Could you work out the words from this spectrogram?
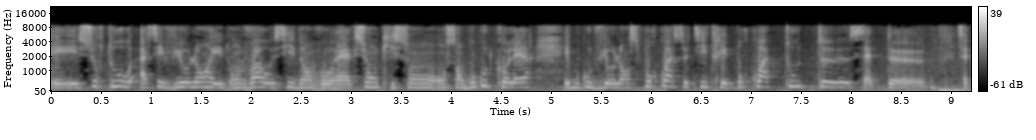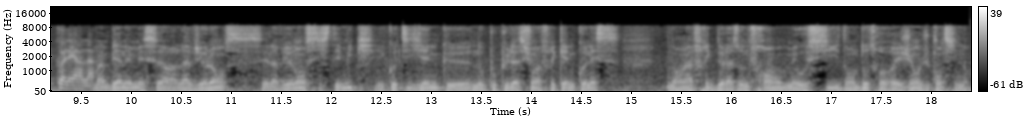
et, surtout assez violent. Et on le voit aussi dans vos réactions qui sont, on sent beaucoup de colère et beaucoup de violence. Pourquoi ce titre et pourquoi toute euh, cette, euh, cette colère-là? Ma bien-aimée sœur, la violence, c'est la violence systémique et quotidienne que nos populations africaines connaissent dans l'Afrique de la zone franc, mais aussi dans d'autres régions du continent.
